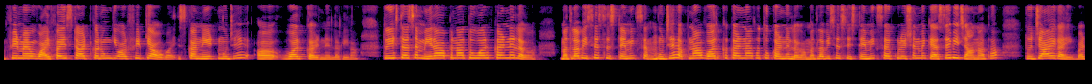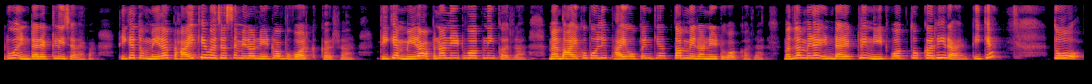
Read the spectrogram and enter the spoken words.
फिर मैं वाईफाई स्टार्ट करूँगी और फिर क्या होगा? इसका नेट मुझे वर्क करने लगेगा। तो इस तरह से मेरा अपना तो वर्क करने लगा। मतलब इसे सिस्टेमिक मुझे अपना वर्क करना था तो करने लगा। मतलब इसे सिस्टेमिक सर्कुलेशन में कैसे भी जाना था तो जाएगा ही बट वो इंडायरेक्टली जाएगा। ठीक है? तो मेरा भाई की वजह से मेरा नेटवर्क वर्क कर रहा है। ठीक है? मेरा अपना नेटवर्क नहीं कर रहा है। मैं भाई को बोली, भाई ओपन किया। तब मेरा नेटवर्क कर रहा है। मतलब मेरा इनडायरेक्टली नेटवर्क तो कर ही रहा है। ठीक है? तो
